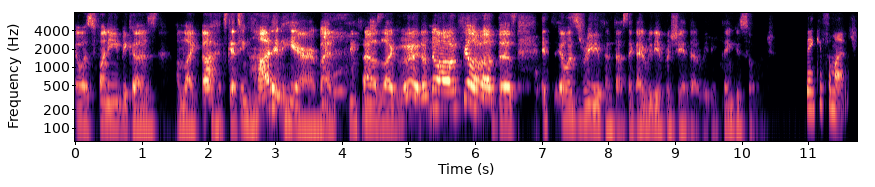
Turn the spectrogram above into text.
it was funny because I'm like, oh, it's getting hot in here. But I was like, oh, I don't know how I feel about this. It, it was really fantastic. I really appreciate that reading. Thank you so much. Thank you so much.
